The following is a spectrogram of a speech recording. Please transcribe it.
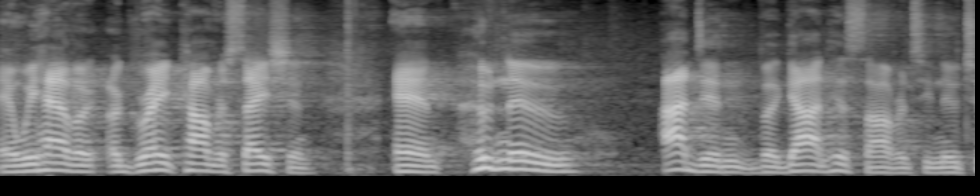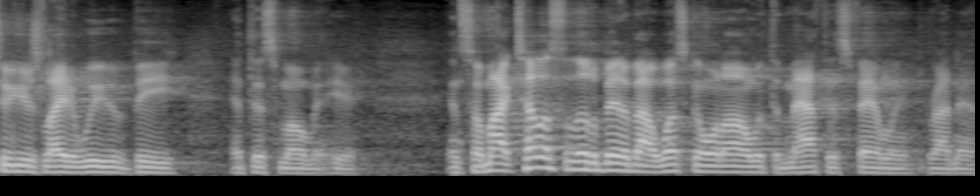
And we have a, a great conversation. And who knew? I didn't, but God in His sovereignty knew two years later we would be at this moment here. And so, Mike, tell us a little bit about what's going on with the Mathis family right now.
